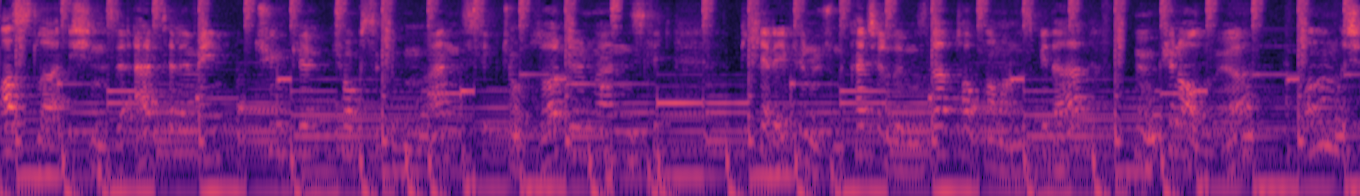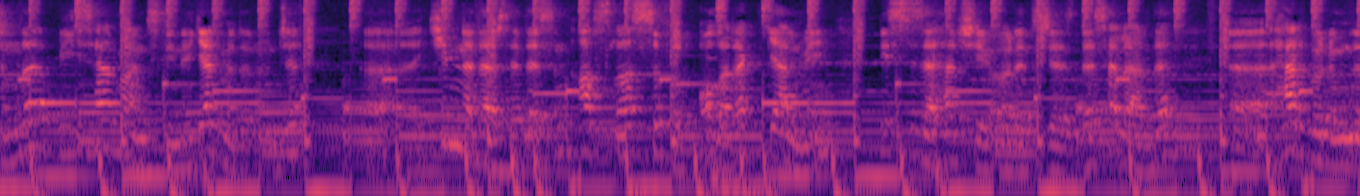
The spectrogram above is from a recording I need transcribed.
Asla işinizi ertelemeyin. Çünkü çok sıkı bir mühendislik, çok zor bir mühendislik. Bir kere ipin ucunu kaçırdığınızda toplamanız bir daha mümkün olmuyor. Onun dışında bilgisayar mühendisliğine gelmeden önce e, kim ne derse desin asla sıfır olarak gelmeyin. Biz size her şeyi öğreteceğiz deseler de e, her bölümde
